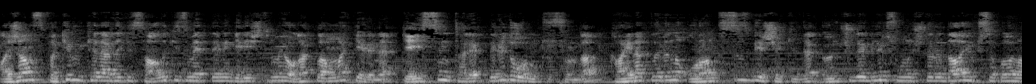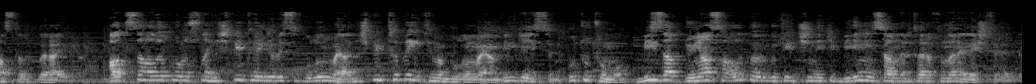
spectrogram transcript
Ajans fakir ülkelerdeki sağlık hizmetlerini geliştirmeye odaklanmak yerine Gates'in talepleri doğrultusunda kaynaklarını orantısız bir şekilde ölçülebilir sonuçları daha yüksek olan hastalıklara ayırdı. Halk sağlığı konusunda hiçbir tecrübesi bulunmayan, hiçbir tıp eğitimi bulunmayan Bill Gates'in bu tutumu bizzat Dünya Sağlık Örgütü içindeki bilim insanları tarafından eleştirildi.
